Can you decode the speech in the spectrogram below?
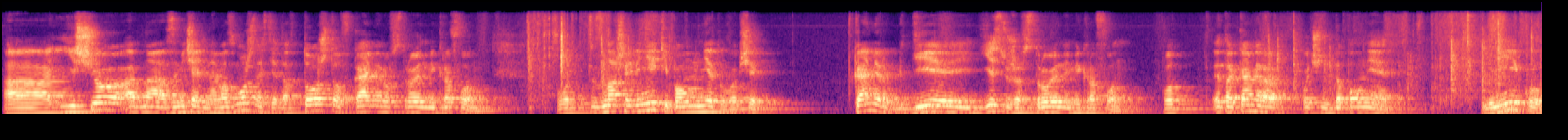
А, еще одна замечательная возможность, это то, что в камеру встроен микрофон. Вот в нашей линейке, по-моему, нету вообще камер, где есть уже встроенный микрофон. Вот эта камера очень дополняет линейку.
